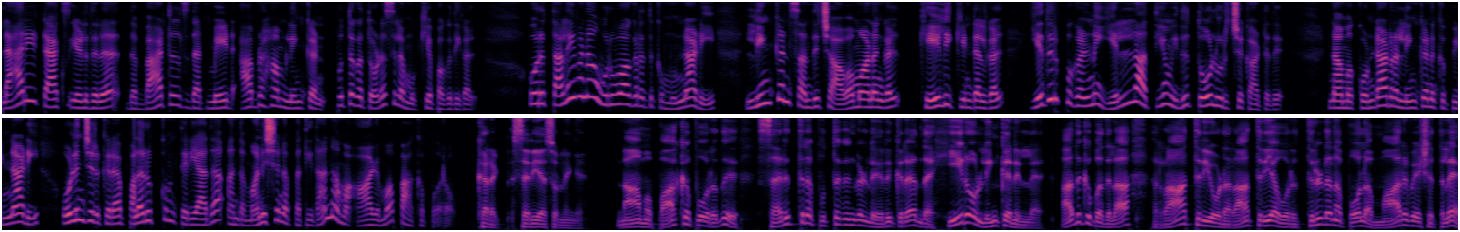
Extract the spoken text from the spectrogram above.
லாரி டாக்ஸ் எழுதின the battles that made Abraham Lincoln புத்தகத்தோட சில முக்கிய பகுதிகள். ஒரு தலைவனா உருவாகிறதுக்கு முன்னாடி லிங்கன் சந்திச்ச அவமானங்கள் கேலி கிண்டல்கள் எதிர்ப்புகள்னு எல்லாத்தையும் இது தோலுரிச்சு காட்டுது. நாம கொண்டாடுற லிங்கனுக்கு பின்னாடி ஒளிஞ்சிருக்கிற பலருக்கும் தெரியாத அந்த மனுஷனை பத்தி தான் நாம ஆழமா பார்க்க போறோம். கரெக்ட். சரியா சொன்னீங்க. நாம பார்க்க போறது சரித்திர புத்தகங்கள்ல இருக்கிற அந்த ஹீரோ லிங்கன் இல்ல. அதுக்கு பதிலா ராத்திரியோட ராத்திரியா ஒரு திருடனை போல மாறுவேஷத்துல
